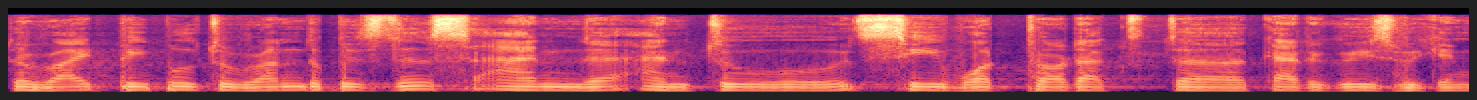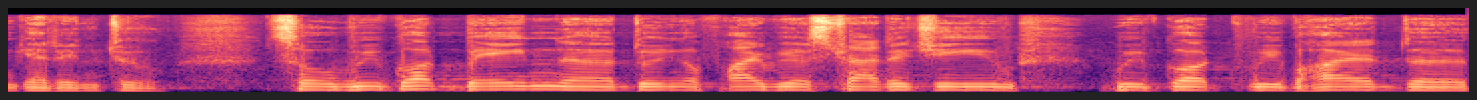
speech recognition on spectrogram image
the right people to run the business and, and to see what product uh, categories we can get into. So we've got Bain uh, doing a five-year strategy. We've got, we've hired uh,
